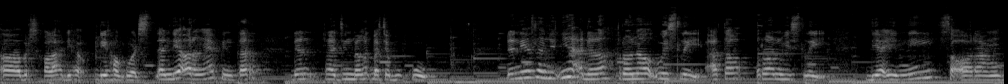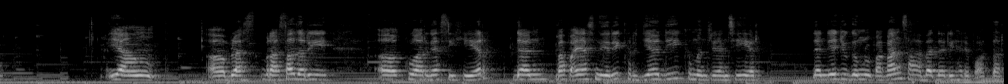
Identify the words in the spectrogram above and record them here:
uh, bersekolah di, di Hogwarts dan dia orangnya pintar dan rajin banget baca buku. Dan yang selanjutnya adalah Ronald Weasley atau Ron Weasley. Dia ini seorang yang uh, berasal dari uh, keluarga sihir dan bapaknya sendiri kerja di Kementerian Sihir dan dia juga merupakan sahabat dari Harry Potter.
